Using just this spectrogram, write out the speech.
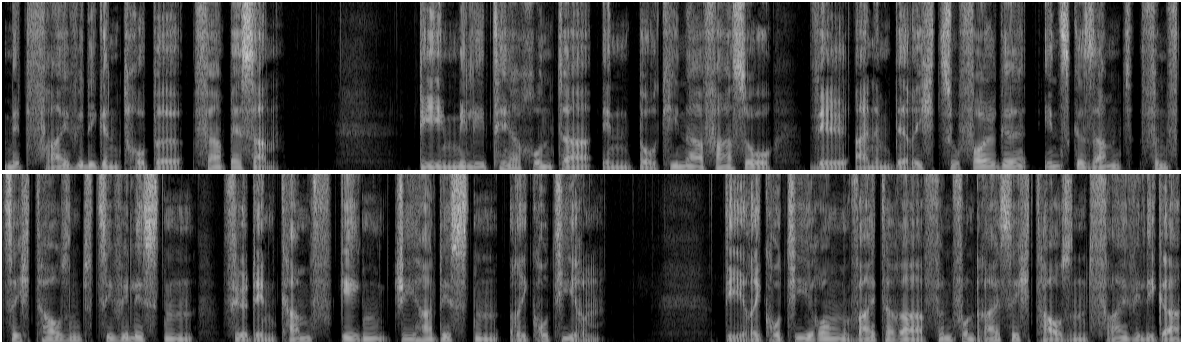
mit Freiwilligentruppe verbessern. Die Militärjunta in Burkina Faso will einem Bericht zufolge insgesamt 50.000 Zivilisten für den Kampf gegen Dschihadisten rekrutieren. Die Rekrutierung weiterer 35.000 Freiwilliger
